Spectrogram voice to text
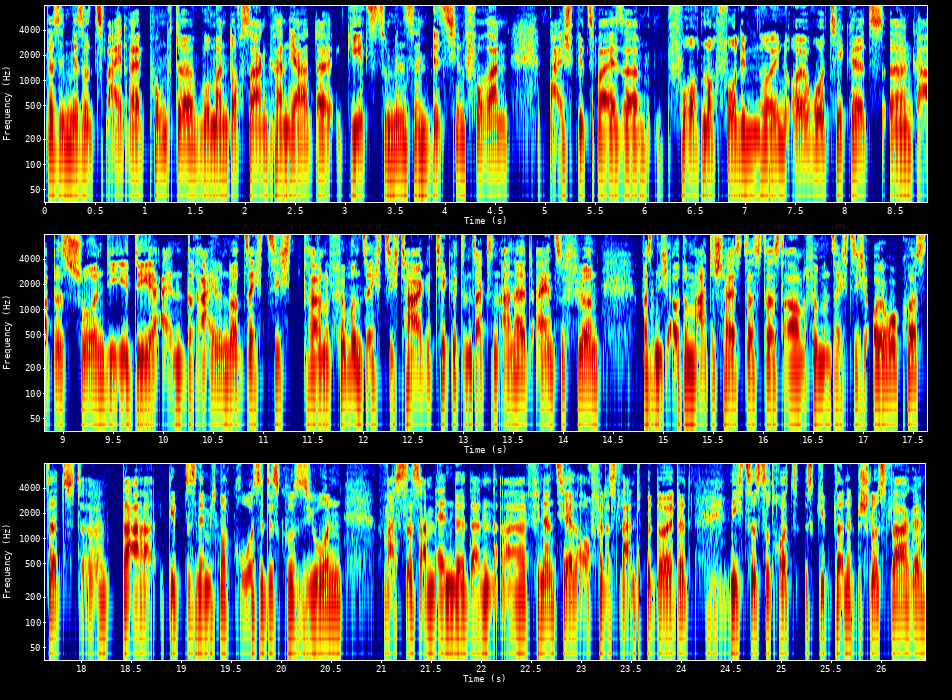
Da sind mir so zwei, drei Punkte, wo man doch sagen kann, ja, da geht's zumindest ein bisschen voran. Beispielsweise vor, noch vor dem 9-Euro-Ticket äh, gab es schon die Idee, ein 360, 365-Tage-Ticket in Sachsen-Anhalt einzuführen, was nicht automatisch heißt, dass das 365 Euro kostet. Äh, da gibt es nämlich noch große Diskussionen Diskussion, was das am Ende dann äh, finanziell auch für das Land bedeutet. Mhm. Nichtsdestotrotz, es gibt da eine Beschlusslage.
